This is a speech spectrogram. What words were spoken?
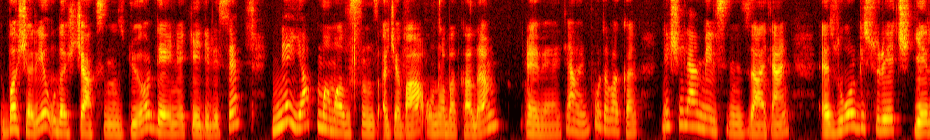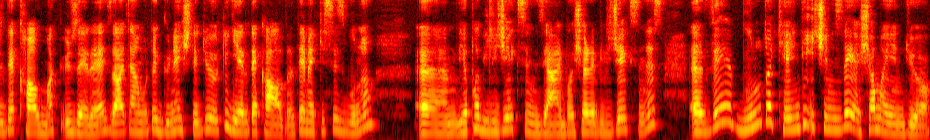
başarıya ulaşacaksınız diyor değnek yedilisi. Ne yapmamalısınız acaba ona bakalım. Evet yani burada bakın neşelenmelisiniz zaten. E, zor bir süreç geride kalmak üzere. Zaten burada güneş de diyor ki geride kaldı. Demek ki siz bunu e, yapabileceksiniz yani başarabileceksiniz. Ve bunu da kendi içinizde yaşamayın diyor.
